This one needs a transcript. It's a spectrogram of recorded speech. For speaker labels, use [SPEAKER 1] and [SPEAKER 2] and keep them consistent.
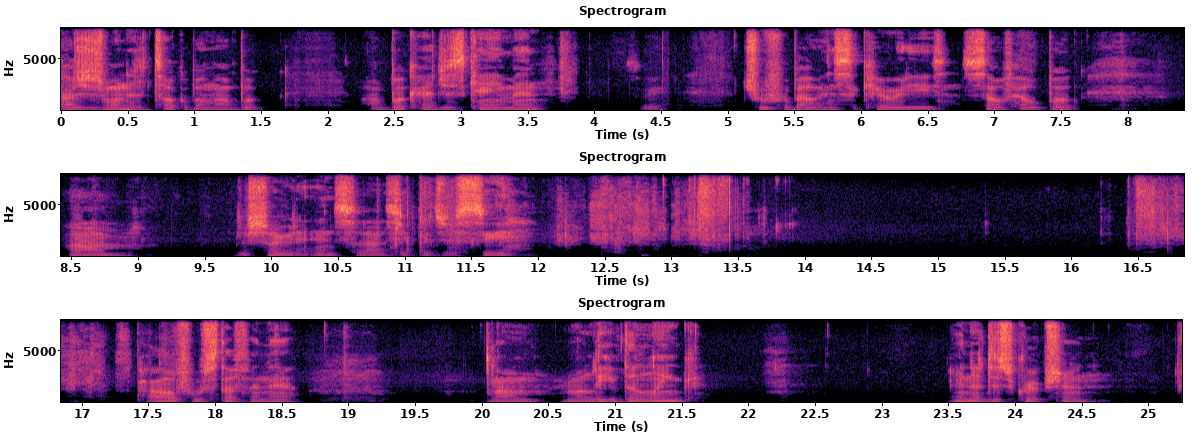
[SPEAKER 1] So I just wanted to talk about my book. My book had just came in. See, Truth About Insecurities, self-help book. Um, just show you the inside so you could just see. Powerful stuff in there. Um, I'm gonna leave the link in the description.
